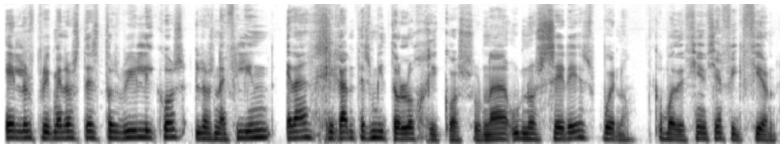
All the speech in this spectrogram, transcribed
En los primeros textos bíblicos, los Nefilim eran gigantes mitológicos, unos seres, bueno, como de ciencia ficción.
